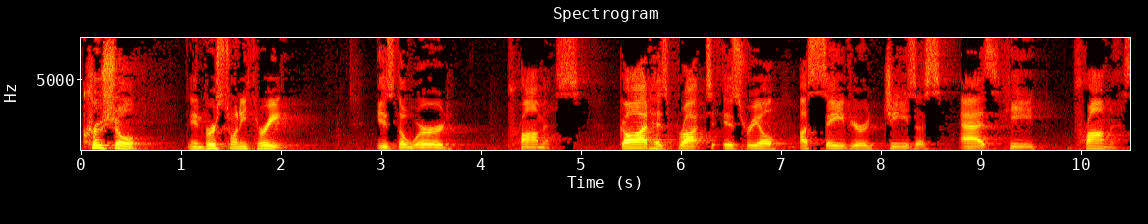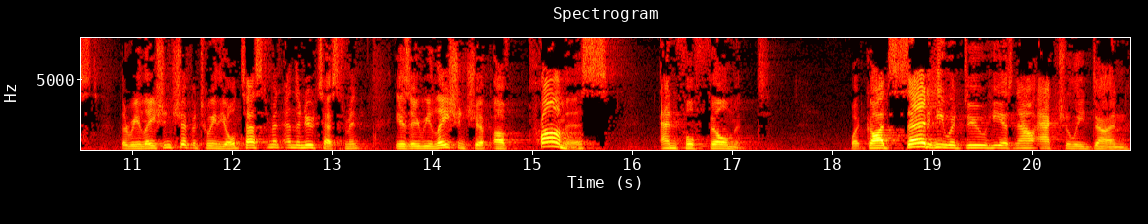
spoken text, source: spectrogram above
Crucial in verse 23 is the word promise. God has brought to Israel a Savior, Jesus, as He promised. The relationship between the Old Testament and the New Testament is a relationship of promise and fulfillment. What God said He would do, He has now actually done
